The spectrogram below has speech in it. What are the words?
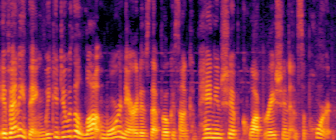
If anything, we could do with a lot more narratives that focus on companionship, cooperation, and support.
